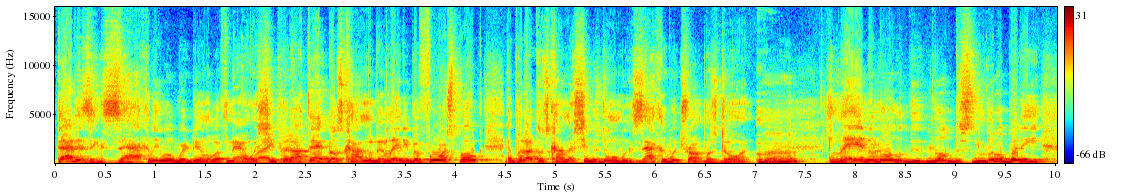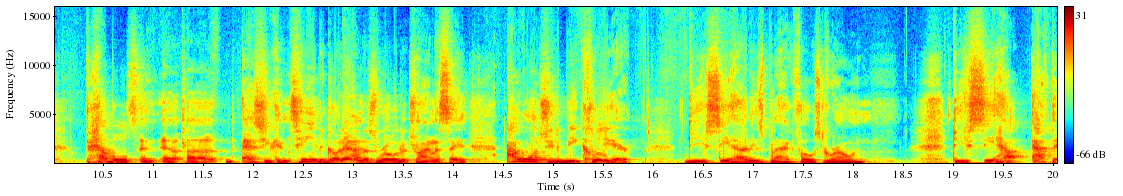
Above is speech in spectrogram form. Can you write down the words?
That is exactly what we're dealing with now. When she put now. out that those comments, the lady before spoke and put out those comments, she was doing exactly what Trump was doing, laying the little, the little, just little bitty pebbles and uh, uh, as you continue to go down this road of trying to say, I want you to be clear. Do you see how these black folks growing? Do you see how after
